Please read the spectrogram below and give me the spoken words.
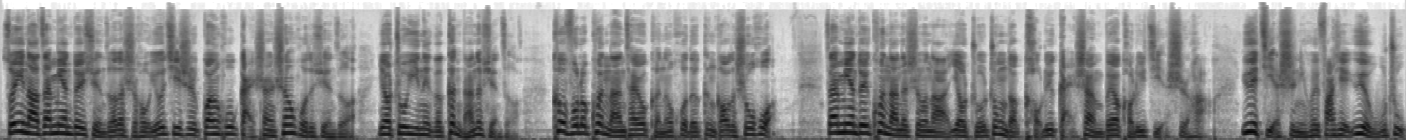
所以呢，在面对选择的时候，尤其是关乎改善生活的选择，要注意那个更难的选择，克服了困难，才有可能获得更高的收获。在面对困难的时候呢，要着重的考虑改善，不要考虑解释哈，越解释你会发现越无助，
